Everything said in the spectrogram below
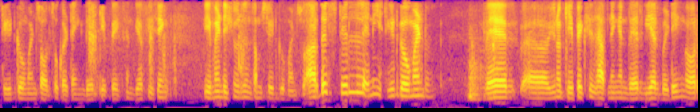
state governments also cutting their capex and we are facing payment issues in some state governments. So are there still any state government where, uh, you know, capex is happening and where we are bidding or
